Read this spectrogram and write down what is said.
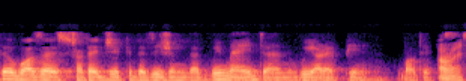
there was a strategic decision that we made, and we are happy about it. All right.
